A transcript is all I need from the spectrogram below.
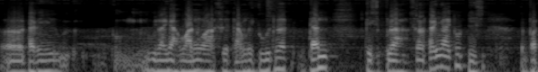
uh, dari wilayah Wanwa Sritamwiku itu dan di sebelah selatannya itu di tempat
